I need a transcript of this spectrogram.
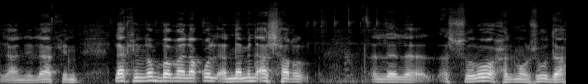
يعني لكن لكن ربما نقول أن من أشهر الشروح الموجودة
